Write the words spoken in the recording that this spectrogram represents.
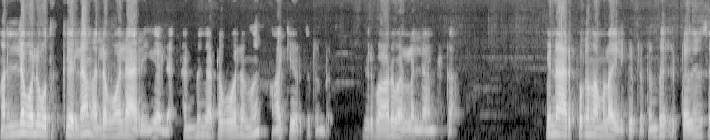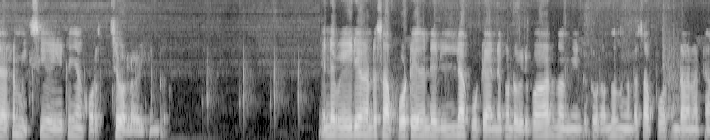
നല്ലപോലെ ഒതുക്കുകയല്ല നല്ലപോലെ അരയുകയല്ല. രണ്ടും കെട്ട പോലെ ഒന്ന് ആക്കി എടുത്തിട്ടുണ്ട്. ഒരുപാട് വെള്ളം ഇല്ലാണ്ടിട്ടാ പിന്നെ അരപ്പൊക്കെ നമ്മൾ അതിലേക്ക് ഇട്ടിട്ടുണ്ട്. ഇട്ടതിന് ശേഷം മിക്സി കഴിയിട്ട് ഞാൻ കുറച്ച് വെള്ളം ഒഴിക്കുന്നുണ്ട്. എന്റെ വീഡിയോ കണ്ട് സപ്പോർട്ട് ചെയ്തതിന്റെ എല്ലാ കൂട്ടുകാരനെ കൊണ്ട് ഒരുപാട് നന്ദിയുണ്ട്. തുടർന്ന് നിങ്ങളുടെ സപ്പോർട്ട് ഉണ്ടാകണം കേട്ടോ.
